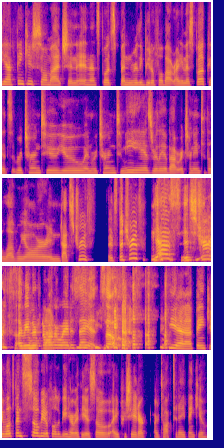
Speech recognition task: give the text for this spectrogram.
yeah, thank you so much. And and that's what's been really beautiful about writing this book. It's return to you and return to me is really about returning to the love we are. And that's truth. It's the truth. Yes, it's truth. I mean, there's no other way to say it. So yeah. yeah, thank you. Well, it's been so beautiful to be here with you. So I appreciate our, our talk today. Thank you.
